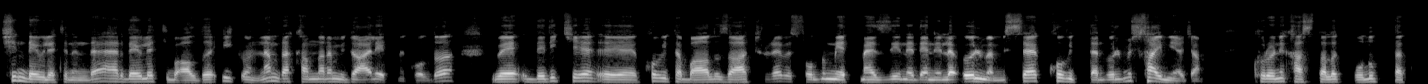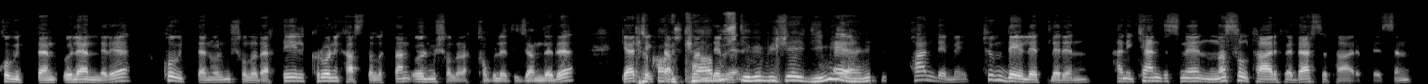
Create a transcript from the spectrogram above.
Çin devletinin de her devlet gibi aldığı ilk önlem rakamlara müdahale etmek oldu. Ve dedi ki e, COVID'e bağlı zatürre ve solunum yetmezliği nedeniyle ölmemişse COVID'den ölmüş saymayacağım. Kronik hastalık olup da COVID'den ölenlere COVID'den ölmüş olarak değil, kronik hastalıktan ölmüş olarak kabul edeceğim dedi. Gerçekten Ka pandemi... Kabus gibi bir şey değil mi evet, yani? Pandemi tüm devletlerin hani kendisine nasıl tarif ederse tarif etsin,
